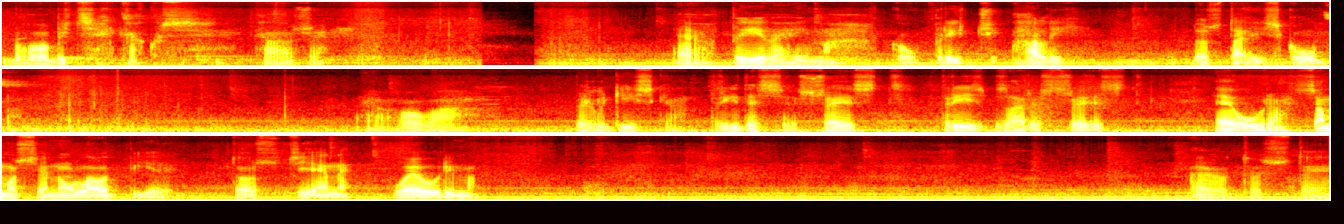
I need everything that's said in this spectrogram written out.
bobice, kako se kaže. Evo, pive ima ko u priči, ali dosta i skupa. Evo ova belgijska 36, 3,6 eura, samo se nula odbije, to su cijene u eurima. Evo to su te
